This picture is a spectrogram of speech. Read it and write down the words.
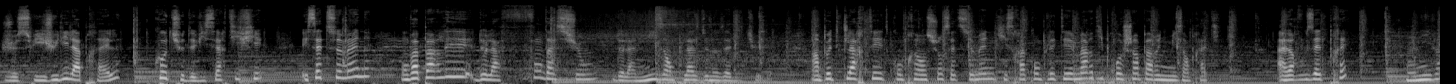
Je suis Julie Laprelle, coach de vie certifiée, et cette semaine, on va parler de la fondation de la mise en place de nos habitudes. Un peu de clarté et de compréhension cette semaine qui sera complétée mardi prochain par une mise en pratique. Alors vous êtes prêts? On y va?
